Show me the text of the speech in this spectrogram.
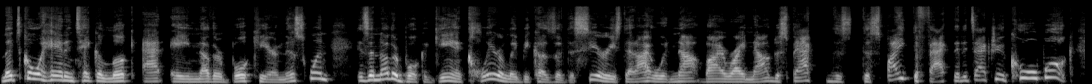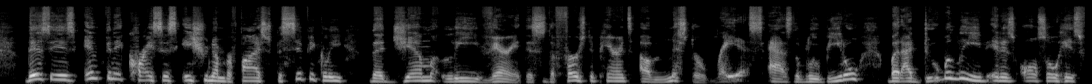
let's go ahead and take a look at another book here and this one is another book again clearly because of the series that i would not buy right now despite this despite the fact that it's actually a cool book. This is infinite crisis issue number five specifically the jim lee variant. This is the first appearance of mr reyes as the Blue Beetle, but I do believe it is also his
